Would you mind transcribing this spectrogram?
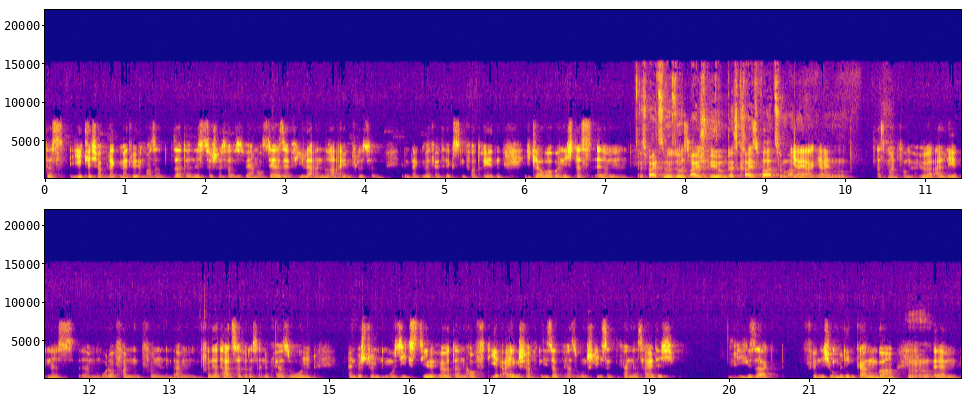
dass jeglicher Black Metal immer satanistisch ist. Also es wären noch sehr, sehr viele andere Einflüsse in Black Metal Texten vertreten. Ich glaube aber nicht, dass. Ähm, das war jetzt nur so ein Beispiel, man, um das greifbar zu machen. Ja, ja, ja. Mhm. Dass man vom Hörerlebnis ähm, oder von, von, ähm, von der Tatsache, dass eine Person einen bestimmten Musikstil hört, dann auf die Eigenschaften dieser Person schließen kann, das halte ich, wie gesagt, für nicht unbedingt gangbar. Mhm. Ähm,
